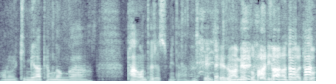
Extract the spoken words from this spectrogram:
오늘 김민아 평론가 방언 터졌습니다. 죄송하면 또 말이 많아져가지고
